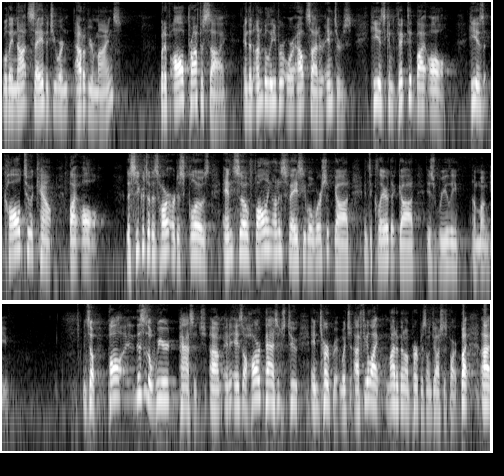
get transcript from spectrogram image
will they not say that you are out of your minds? But if all prophesy, and an unbeliever or outsider enters, he is convicted by all, he is called to account by all. The secrets of his heart are disclosed, and so, falling on his face, he will worship God and declare that God is really among you. And so, Paul, this is a weird passage, um, and it's a hard passage to interpret, which I feel like might have been on purpose on Josh's part. But, uh,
